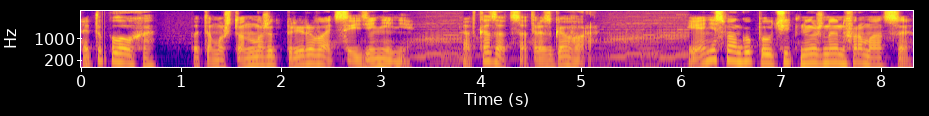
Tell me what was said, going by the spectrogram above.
Это плохо, потому что он может прерывать соединение, отказаться от разговора. Я не смогу получить нужную информацию.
